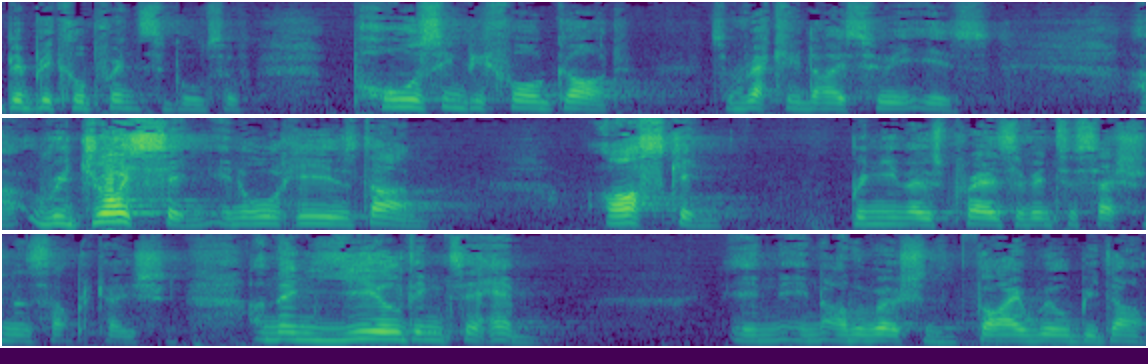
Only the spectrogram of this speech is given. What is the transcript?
Biblical principles of pausing before God to recognize who He is, uh, rejoicing in all He has done, asking, bringing those prayers of intercession and supplication, and then yielding to Him. In, in other versions, Thy will be done.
